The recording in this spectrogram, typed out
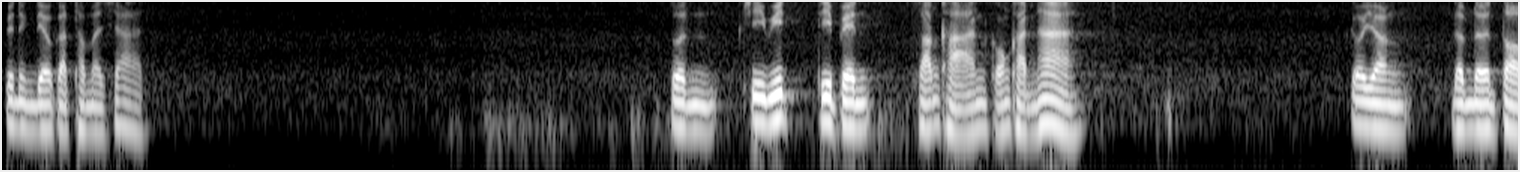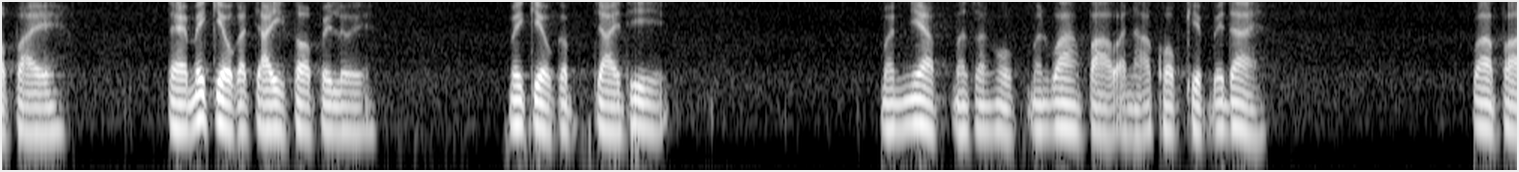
เป็นหนึ่งเดียวกับธรรมชาติ ส่วนชีวิตที่เป็น สังขารของขันห้า ก็ยังดำเนินต่อไป แต่ไม่เกี่ยวกับใจอีกต่อไปเลย ไม่เกี่ยวกับใจที่ มันเงียบมันสงบ มันว่างเปล่าอันหาขอบเก็บไม่ได้ ว่างเปล่า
